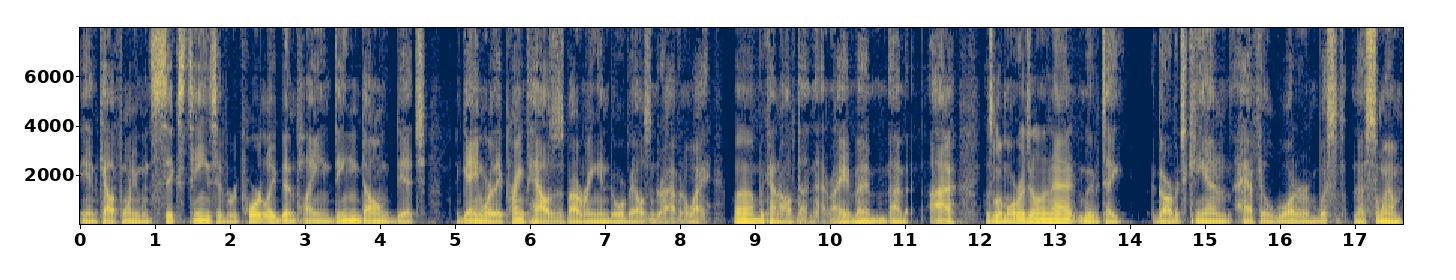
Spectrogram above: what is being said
in California when six teens had reportedly been playing Ding Dong Ditch, a game where they pranked houses by ringing doorbells and driving away. Well, we kind of all have done that, right? But I, I was a little more original than that. We would take a garbage can half filled with water and whistle, uh, swim.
